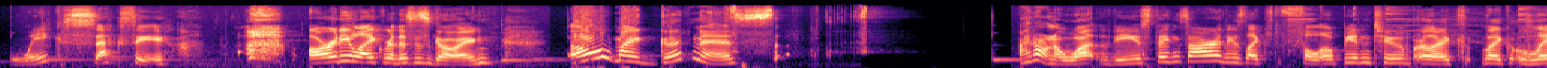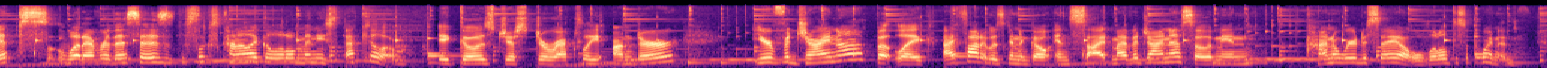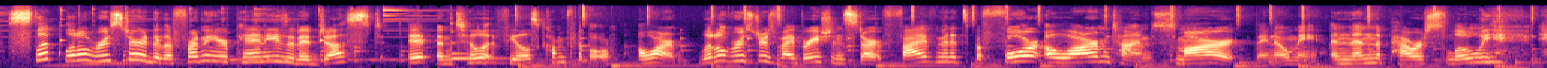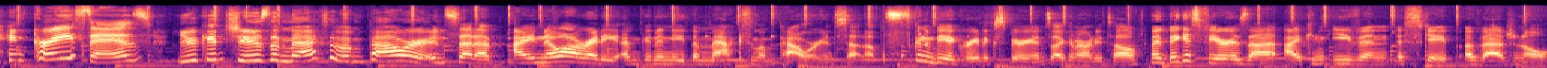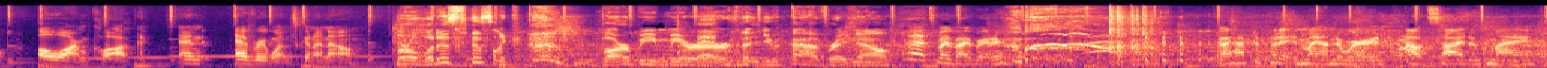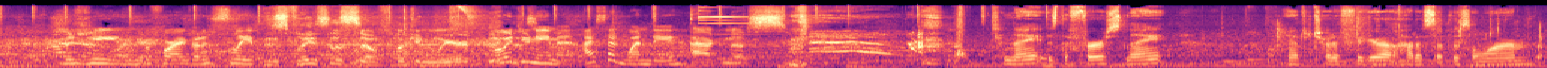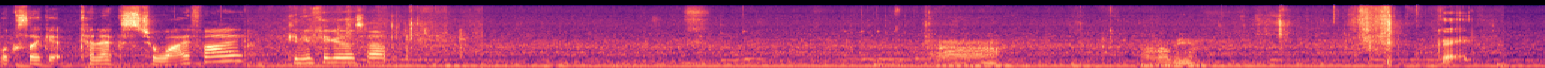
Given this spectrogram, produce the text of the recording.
Wake sexy. Already like where this is going. Oh my goodness. I don't know what these things are. These like fallopian tube or like like lips, whatever this is. This looks kind of like a little mini speculum. It goes just directly under your vagina, but like I thought it was gonna go inside my vagina. So I mean, kind of weird to say, a little disappointed. Slip little rooster into the front of your panties and adjust it until it feels comfortable. Alarm. Little rooster's vibrations start five minutes before alarm time. Smart, they know me. And then the power slowly increases. You can choose the maximum power in setup. I know already I'm gonna need the maximum power in setup. This is gonna be a great experience, I can already tell. My biggest fear is that I can even escape a vaginal alarm clock and everyone's gonna know. Merle, what is this like Barbie mirror that you have right now? That's my vibrator. I have to put it in my underwear and outside of my vagine before I go to sleep. This place is so fucking weird. What would you name it? I said Wendy. Agnes. Tonight is the first night. I have to try to figure out how to set this alarm. It looks like it connects to Wi-Fi. Can you figure this out? Great.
